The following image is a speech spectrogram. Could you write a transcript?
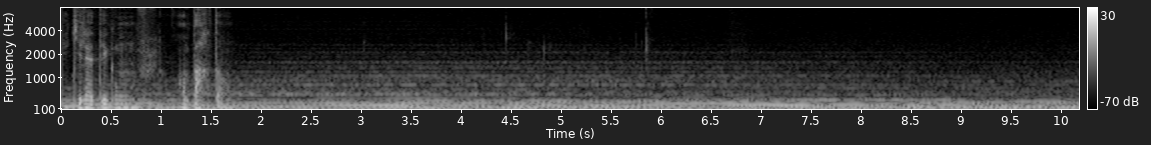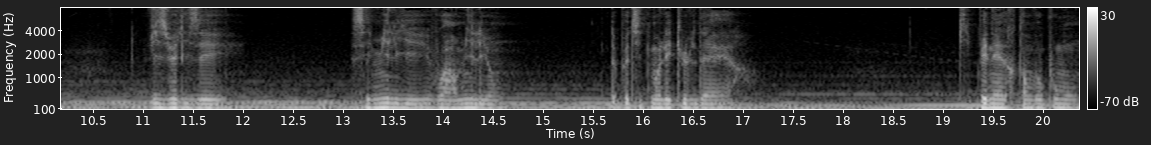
et qui la dégonfle en partant. Visualisez ces milliers, voire millions de petites molécules d'air qui pénètrent dans vos poumons,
